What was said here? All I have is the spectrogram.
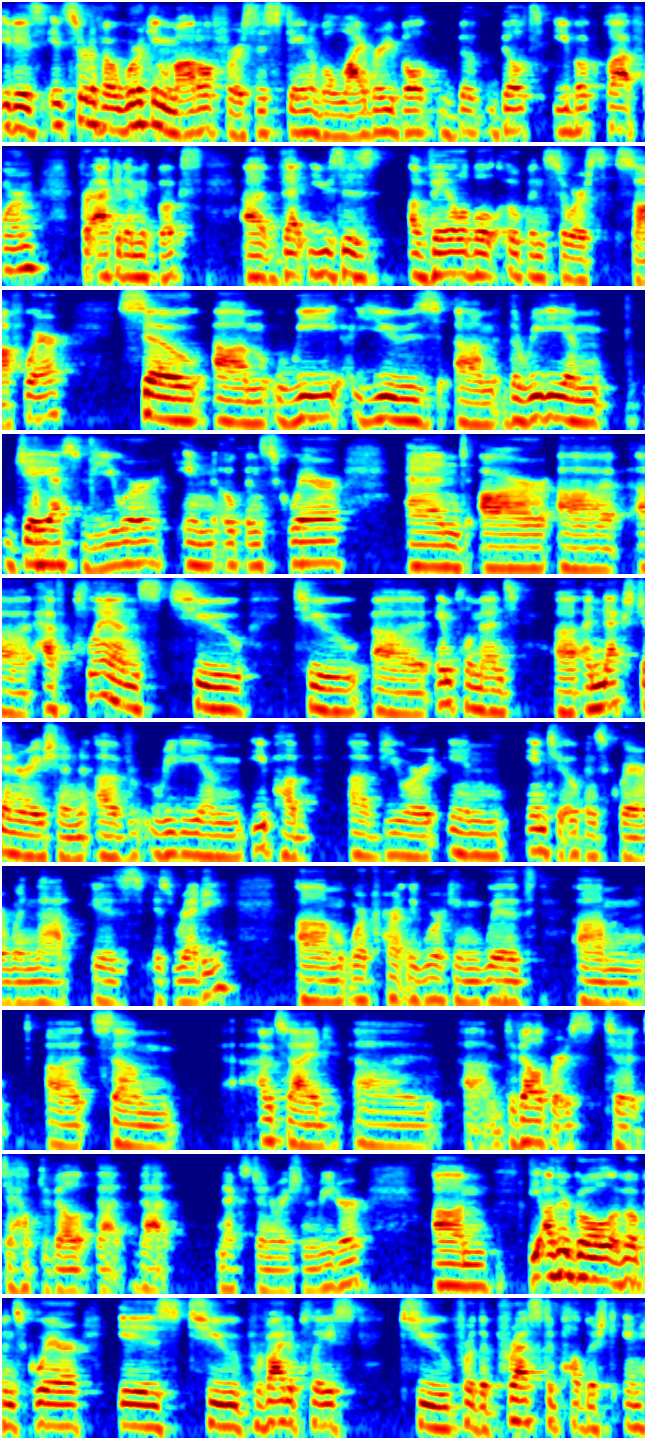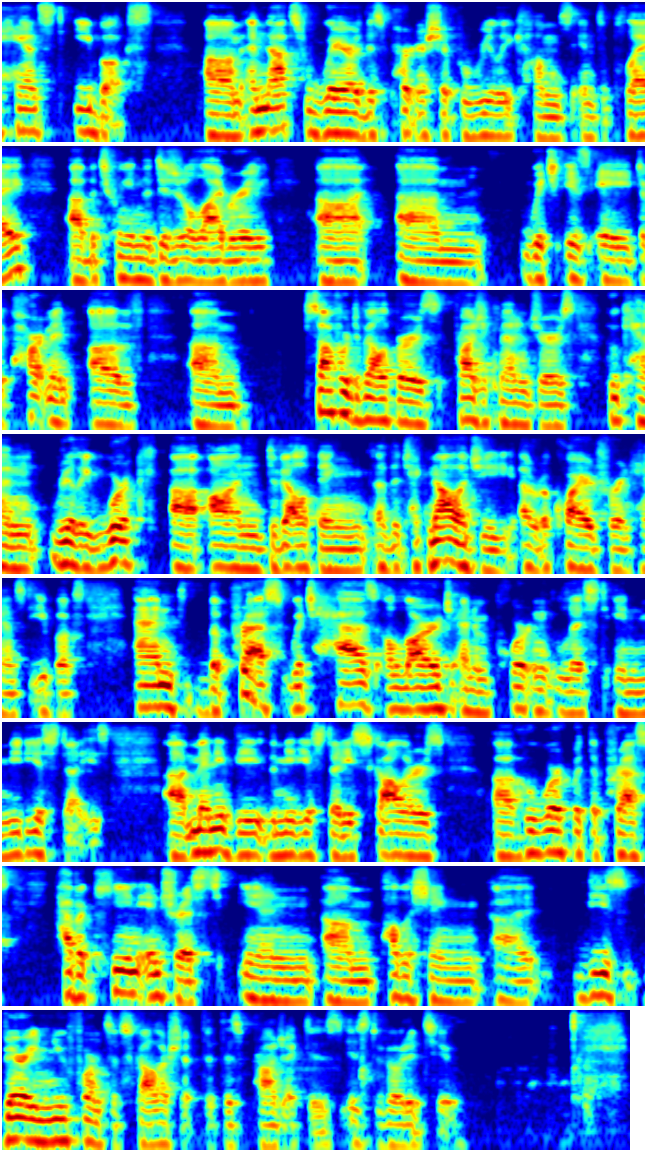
it is it's sort of a working model for a sustainable library built built ebook platform for academic books uh, that uses available open source software. So um, we use um, the Readium JS viewer in Open Square and are uh, uh, have plans to to uh, implement uh, a next generation of Readium EPUB uh, viewer in into OpenSquare when that is is ready. Um, we're currently working with um, uh, some outside uh, um, developers to, to help develop that, that next generation reader. Um, the other goal of OpenSquare is to provide a place to for the press to publish enhanced ebooks. Um, and that's where this partnership really comes into play uh, between the digital library uh, um, which is a department of um, software developers, project managers who can really work uh, on developing uh, the technology uh, required for enhanced ebooks, and the press, which has a large and important list in media studies. Uh, many of the, the media studies scholars uh, who work with the press have a keen interest in um, publishing uh, these very new forms of scholarship that this project is, is devoted to.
